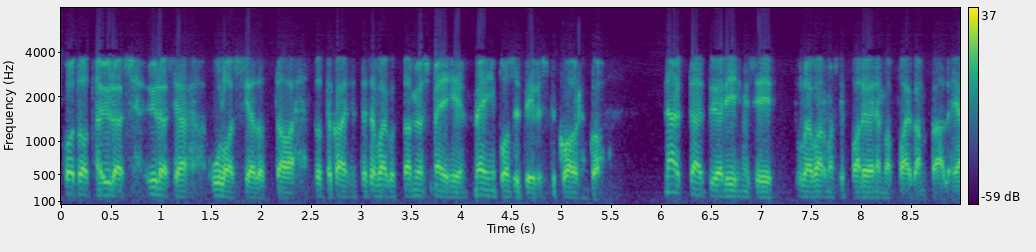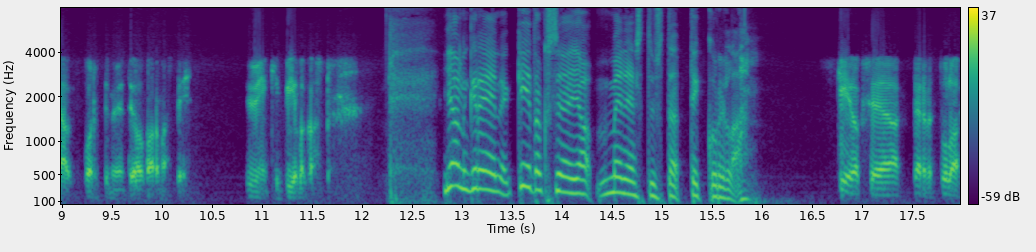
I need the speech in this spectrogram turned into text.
kotota ylös, ylös ja ulos. Ja totta, totta kai sitten se vaikuttaa myös meihin, meihin positiivisesti, kun aurinko näyttäytyy, eli ihmisiä tulee varmasti paljon enemmän paikan päälle ja sporttimyynti on varmasti hyvinkin vilkasta. Jan Green, kiitoksia ja menestystä Tikkurilaan. Kiitoksia ja tervetuloa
